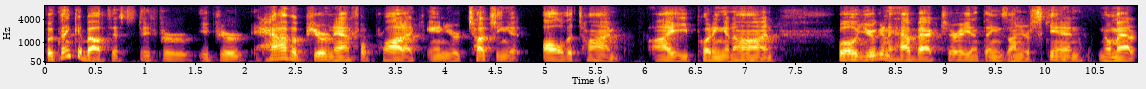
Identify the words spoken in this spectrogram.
But think about this. If you're, if you're have a pure natural product and you're touching it all the time, i.e. putting it on, well, you're going to have bacteria and things on your skin no matter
